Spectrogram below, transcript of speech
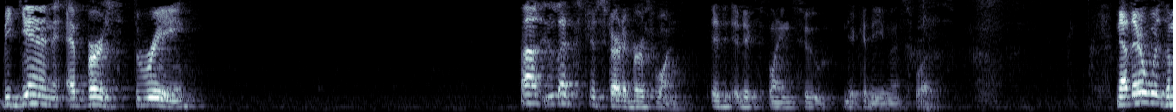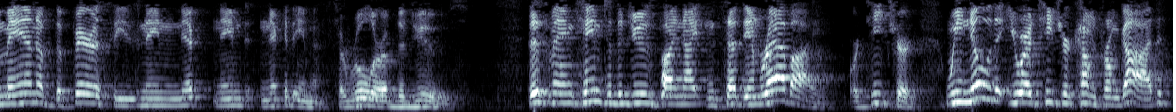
begin at verse 3. Well, let's just start at verse 1. It, it explains who Nicodemus was. Now there was a man of the Pharisees named, named Nicodemus, a ruler of the Jews. This man came to the Jews by night and said to him, Rabbi, or teacher, we know that you are a teacher come from God,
